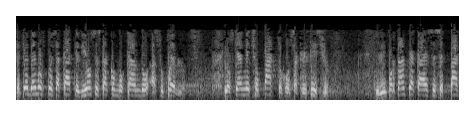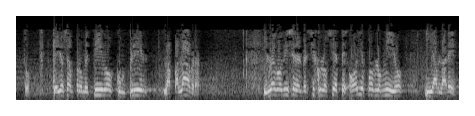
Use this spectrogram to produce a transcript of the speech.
Entonces vemos pues acá que Dios está convocando a su pueblo, los que han hecho pacto con sacrificio. Y lo importante acá es ese pacto, que ellos han prometido cumplir la palabra. Y luego dice en el versículo 7, oye pueblo mío y hablaré.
